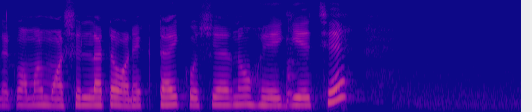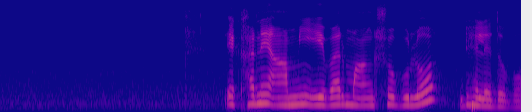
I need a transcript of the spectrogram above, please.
দেখো আমার মশলাটা অনেকটাই কষানো হয়ে গিয়েছে। এখানে আমি এবার মাংসগুলো ঢেলে দেবো।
